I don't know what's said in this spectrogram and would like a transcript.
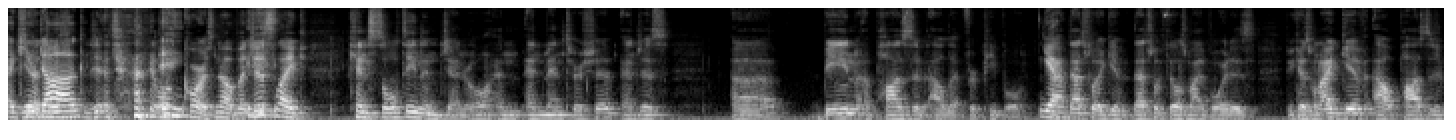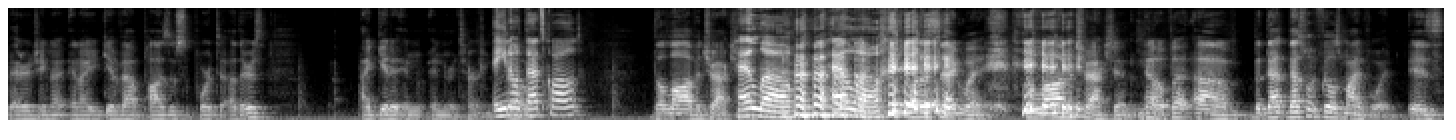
a cute yeah, dog. Just, well, of course, no, but just like consulting in general and and mentorship and just. Uh, being a positive outlet for people. Yeah. That- that's what I give. That's what fills my void is because when I give out positive energy and I, and I give out positive support to others, I get it in, in return. And you know what that's called? the law of attraction. Hello. Hello. what a segue. The law of attraction. No, but um, but that that's what fills my void is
